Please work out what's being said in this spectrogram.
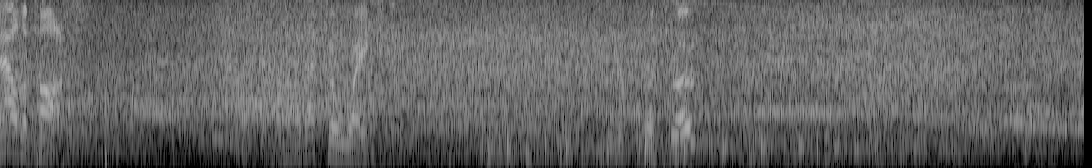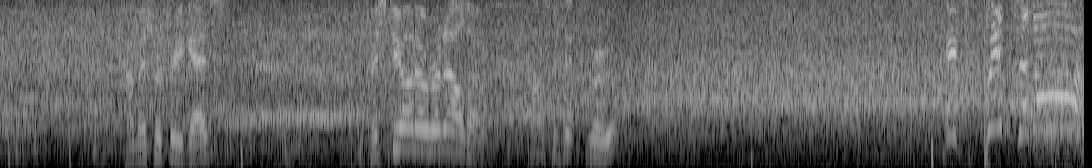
Now the pass. Oh, That's a waste. Out for a throw. James Rodriguez. Cristiano Ronaldo passes it through. It's Benzema!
